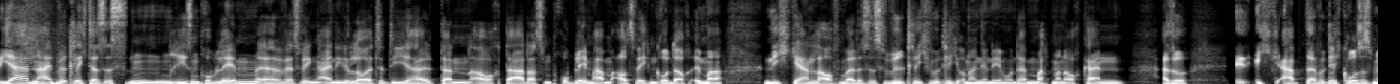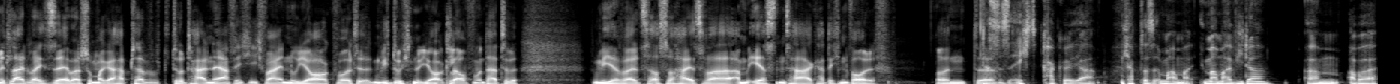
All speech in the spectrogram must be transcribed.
Ja, nein, wirklich, das ist ein, ein Riesenproblem, äh, weswegen einige Leute, die halt dann auch da das ein Problem haben, aus welchem Grund auch immer, nicht gern laufen, weil das ist wirklich, wirklich unangenehm und da macht man auch keinen, also ich habe da wirklich großes Mitleid, weil ich es selber schon mal gehabt habe, total nervig. Ich war in New York, wollte irgendwie durch New York laufen und hatte mir, weil es auch so heiß war, am ersten Tag hatte ich einen Wolf. Und äh, Das ist echt kacke, ja. Ich habe das immer mal, immer mal wieder. Ähm, aber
